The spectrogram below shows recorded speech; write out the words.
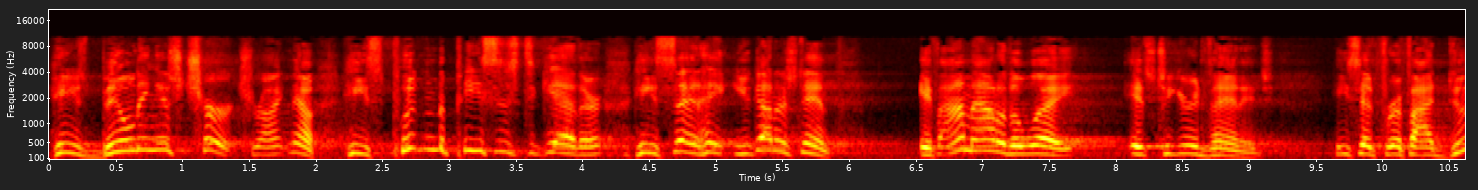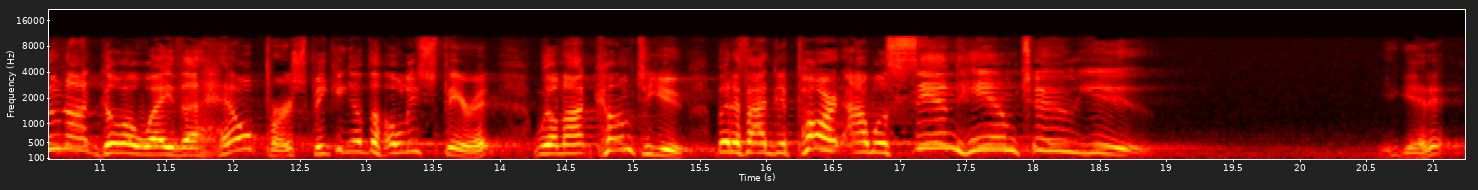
He's building his church right now. He's putting the pieces together. He's saying, hey, you got to understand, if I'm out of the way, it's to your advantage. He said, For if I do not go away, the Helper, speaking of the Holy Spirit, will not come to you. But if I depart, I will send him to you. You get it?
